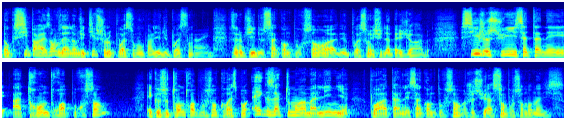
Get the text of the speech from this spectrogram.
Donc si par exemple vous avez un objectif sur le poisson, vous parliez du poisson, vous avez un objectif de 50% euh, de poissons issus de la pêche durable. Si je suis cette année à 33%, et que ce 33% correspond exactement à ma ligne pour atteindre les 50%, je suis à 100% de mon indice.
